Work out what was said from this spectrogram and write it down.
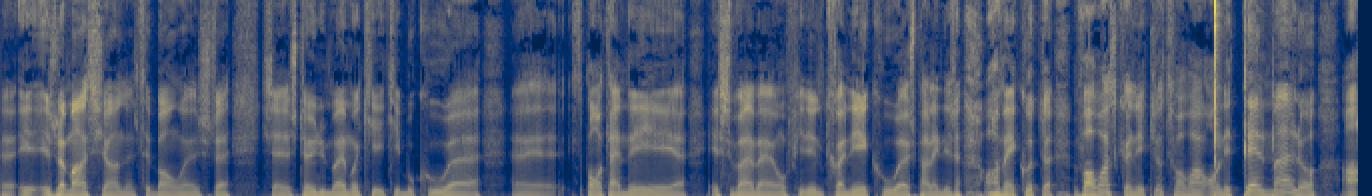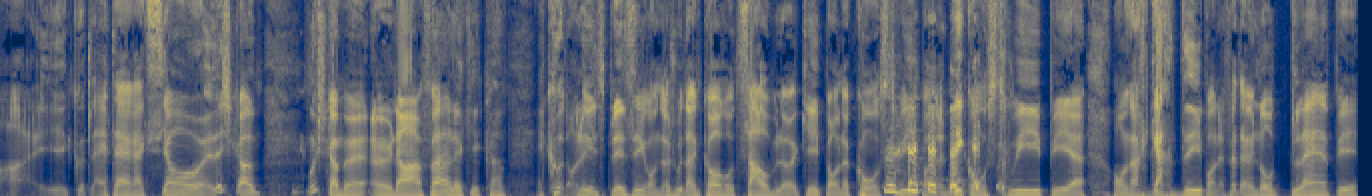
euh, et, et je le mentionne, tu sais, bon, j'étais un humain, moi, qui, qui est beaucoup spontané et, et souvent, ben, on finit une chronique où je parle avec des gens. Oh, mais écoute, va voir ce chronique-là, tu vas voir, on est tellement là, en, en- écoute, l'interaction. Euh, Là, je suis comme, moi, je suis comme un, un enfant, là, qui est comme, écoute, on a eu du plaisir, on a joué dans le corps de sable, là, ok, puis on a construit, puis on a déconstruit, puis euh, on a regardé, puis on a fait un autre plan, puis,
